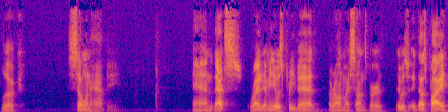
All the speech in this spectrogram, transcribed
look so unhappy. And that's right. I mean, it was pretty bad around my son's birth. It was that was probably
